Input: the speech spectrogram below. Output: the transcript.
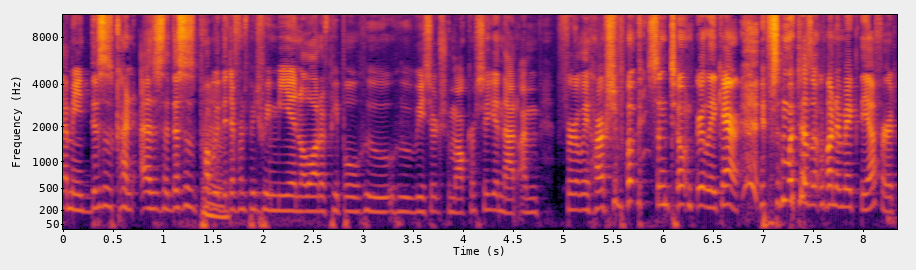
I mean, this is kind of, as I said, this is probably the difference between me and a lot of people who, who research democracy, and that I'm fairly harsh about this and don't really care if someone doesn't want to make the effort.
